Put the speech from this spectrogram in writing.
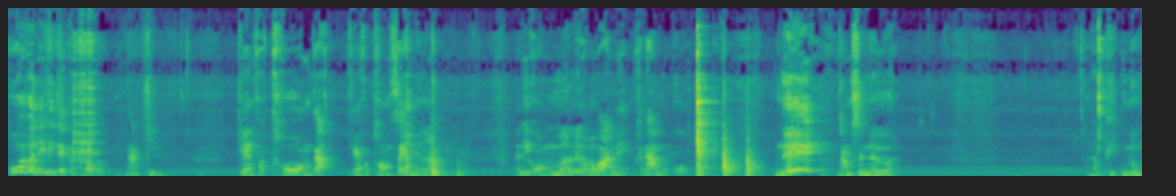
โอ้ยวันนี้มีแต่กับข้าวแบบน่ากิน แกงฟักทองจ้ะแกงฟักทองใส่เนื้อ อันนี้ของเหมือเหลือเมื่อวานเนี่ยขนาดหมูกรอบนี่นำเสนอ น้ำพริกหนุ่ม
